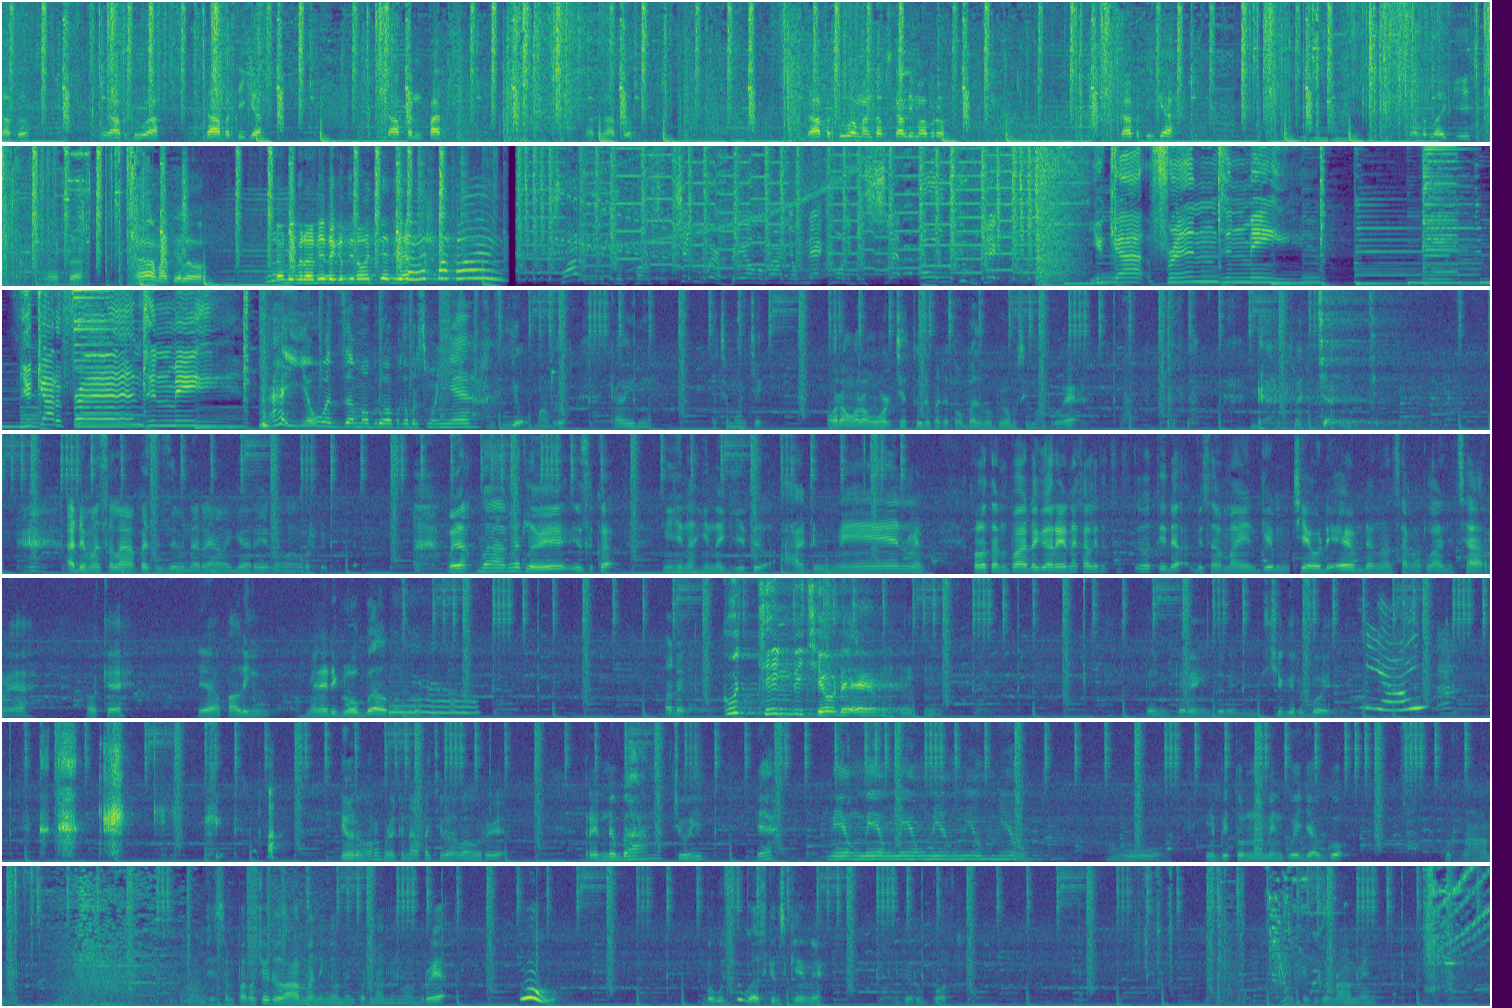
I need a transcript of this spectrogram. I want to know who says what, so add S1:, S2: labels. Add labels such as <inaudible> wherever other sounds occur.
S1: satu. Dapat dua. Dapat tiga. Dapat empat. Dapat satu. Dapat dua mantap sekali ma bro. Dapat tiga. Dapat lagi. Masa ah. ah. Mati lo. Berani berani deketin Oce dia.
S2: You
S3: got in me. You got a friend in me.
S1: Ayo what's up ma bro? Apa kabar semuanya? Yo ma bro. Kali ini Ocha mau cek Orang-orang world chat tuh udah pada tobat apa belum sih ma bro ya? <laughs> Garena janji Ada masalah apa sih sebenarnya sama Garena ma bro? Banyak banget loh ya. Suka ngehina-hina gitu. Aduh men men kalau tanpa ada Garena kalian tuh tidak bisa main game CODM dengan sangat lancar ya. Oke? Ya paling mainnya di global mah bro. Ada kucing di CODM <laughs> Teng tereng tereng Sugar boy. Ini <laughs> orang-orang pada kenapa coba bang bro ya? Random banget cuy. Ya Meong meong meong meong meong meong. Oh Impi turnamen gue jago. Turnamen. Turnamen season 4 Oce udah lama nih nggak main turnamen mah bro ya. Wow Bagus juga skin-skinnya. Leaderboard. Oke turnamen.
